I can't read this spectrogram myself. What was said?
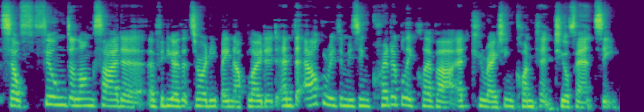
yourself filmed alongside a, a video that's already been uploaded. And the algorithm is incredibly clever at curating content to your fancy.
